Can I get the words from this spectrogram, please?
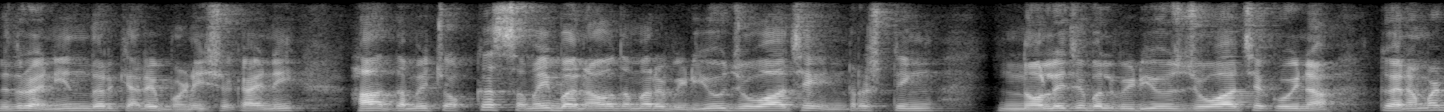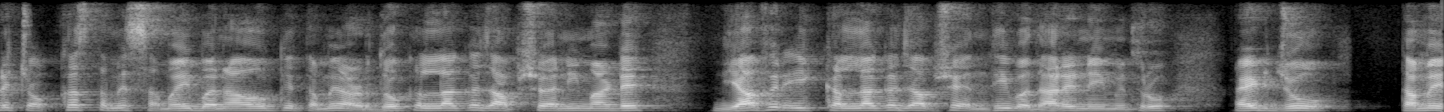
મિત્રો, એની અંદર ક્યારેય ભણી શકાય નહીં. હા, તમે ચોક્કસ સમય બનાવો. તમારે વીડિયો જોવા છે ઇન્ટરેસ્ટિંગ નોલેજેબલ વિડીયોઝ જોવા છે કોઈના. તો એના માટે ચોક્કસ તમે સમય બનાવો કે તમે અડધો કલાક જ આપશો એની માટે, યા ફિર એક કલાક જ આપશો, એનાથી વધારે નહીં મિત્રો. રાઈટ જો તમે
